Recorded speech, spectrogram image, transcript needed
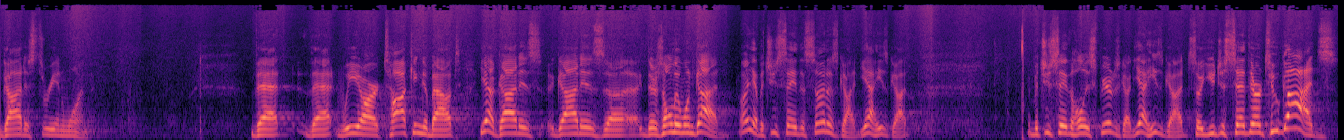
God is three and one. That, that we are talking about, yeah, God is, God is uh, there's only one God. Oh, yeah, but you say the Son is God. Yeah, he's God. But you say the Holy Spirit is God. Yeah, he's God. So you just said there are two gods.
